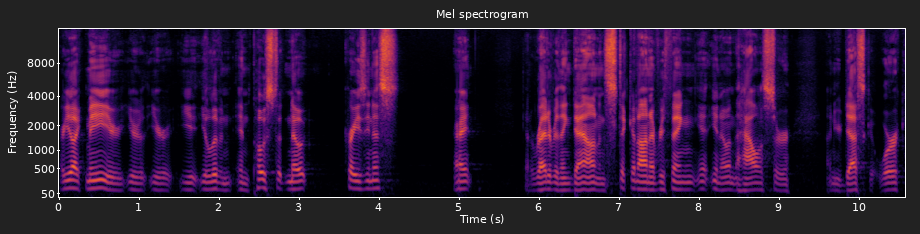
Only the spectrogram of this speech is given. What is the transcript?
Are you like me? You're, you're, you're, you, you live in, in post it note craziness? right? Got to write everything down and stick it on everything, you know, in the house or on your desk at work.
